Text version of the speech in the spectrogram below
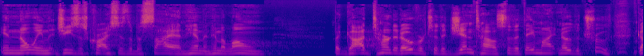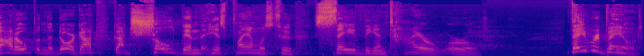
in knowing that Jesus Christ is the Messiah and Him and Him alone. But God turned it over to the Gentiles so that they might know the truth. God opened the door. God, God showed them that His plan was to save the entire world. They rebelled.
